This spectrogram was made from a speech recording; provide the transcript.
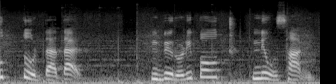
উত্তরদাতার। Bureau report, news hunt.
